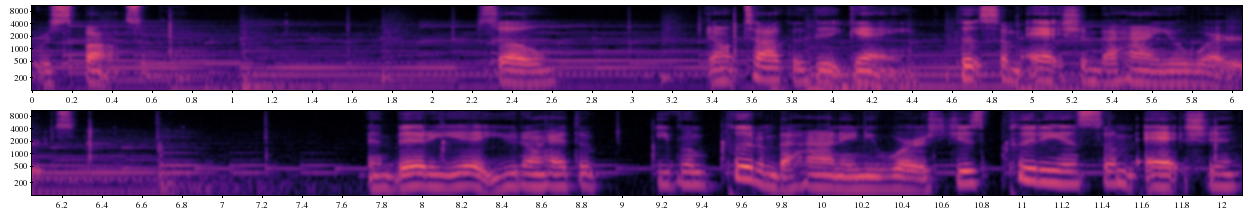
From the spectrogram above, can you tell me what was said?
responsible. So, don't talk a good game. Put some action behind your words. And better yet, you don't have to even put them behind any words. Just put in some action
